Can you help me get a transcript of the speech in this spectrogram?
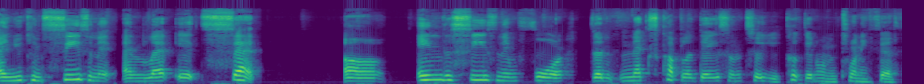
and you can season it and let it set uh, in the seasoning for the next couple of days until you cook it on the 25th.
